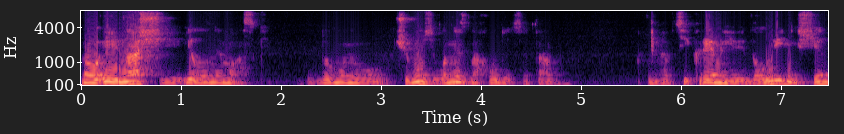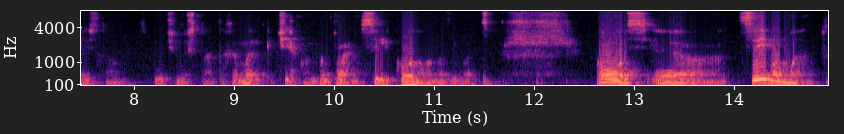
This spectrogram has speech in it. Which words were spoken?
Ну і наші Ілони Маски. Думаю, чомусь вони знаходяться там е, в цій Кремнієвій долині, ще десь там, в Сполучених Штатах Америки, чи як воно там правильно, Силіконова називається. Ось е, цей момент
